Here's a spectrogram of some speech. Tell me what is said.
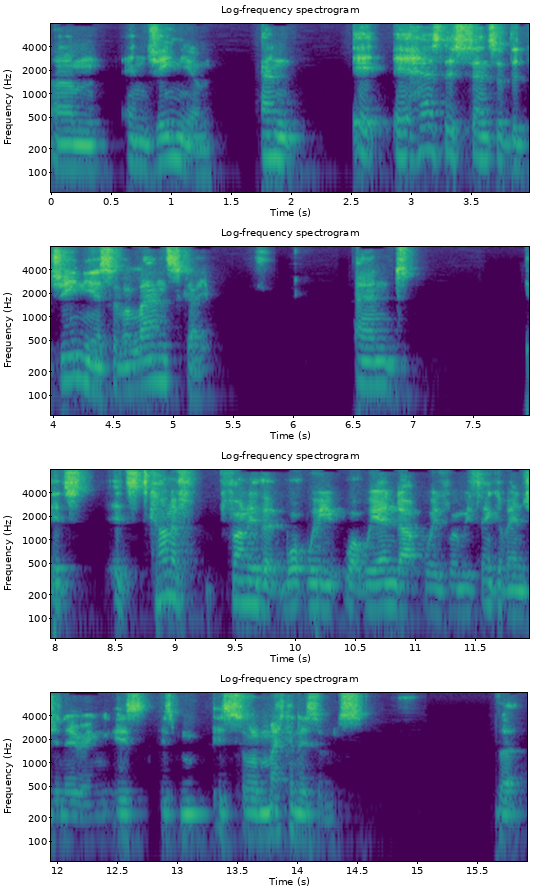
um, ingenium, and it, it has this sense of the genius of a landscape. And it's it's kind of funny that what we what we end up with when we think of engineering is is is sort of mechanisms that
